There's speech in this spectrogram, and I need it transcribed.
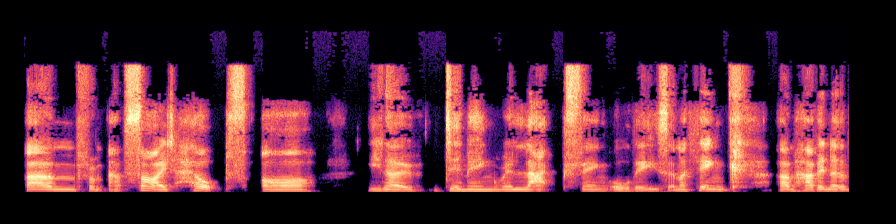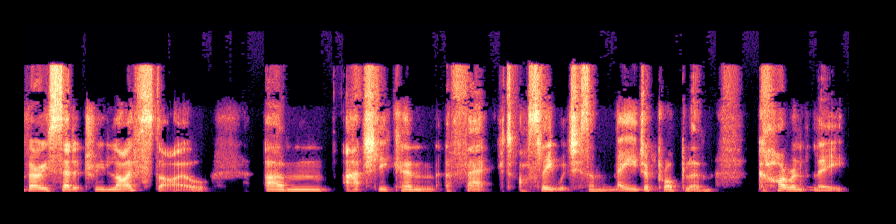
um, from outside helps our you know, dimming, relaxing, all these. And I think um, having a very sedentary lifestyle um, actually can affect our sleep, which is a major problem currently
